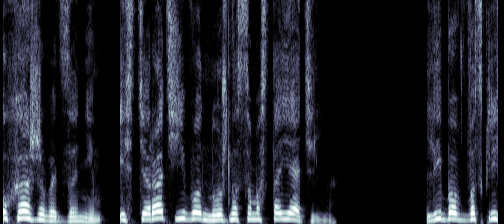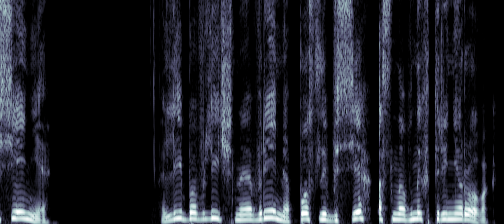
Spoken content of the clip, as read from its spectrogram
Ухаживать за ним и стирать его нужно самостоятельно. Либо в воскресенье, либо в личное время после всех основных тренировок.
